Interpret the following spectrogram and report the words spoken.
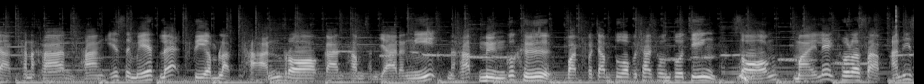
จากธนาคารทาง SMS และเตรียมหลักฐานรอการทำสัญญาดังนี้นะครับหนึ่งก็คือบัตรประจำตัวประชาชนตัวจริง 2. หมายเลขโทรศัพท์ อันที่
